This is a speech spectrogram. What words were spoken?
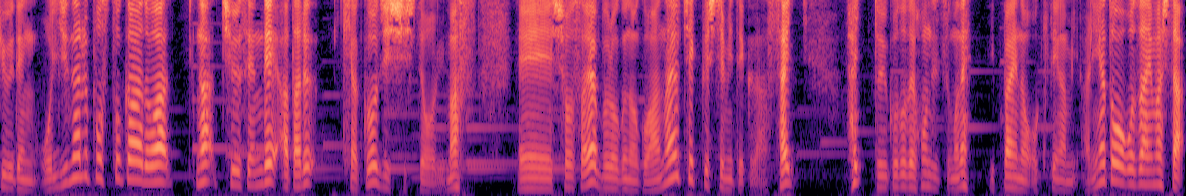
宮殿オリジナルポストカードは、が抽選で当たる企画を実施しております。えー、詳細はブログのご案内をチェックしてみてください。はい。ということで本日もね、いっぱいの置き手紙ありがとうございました。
